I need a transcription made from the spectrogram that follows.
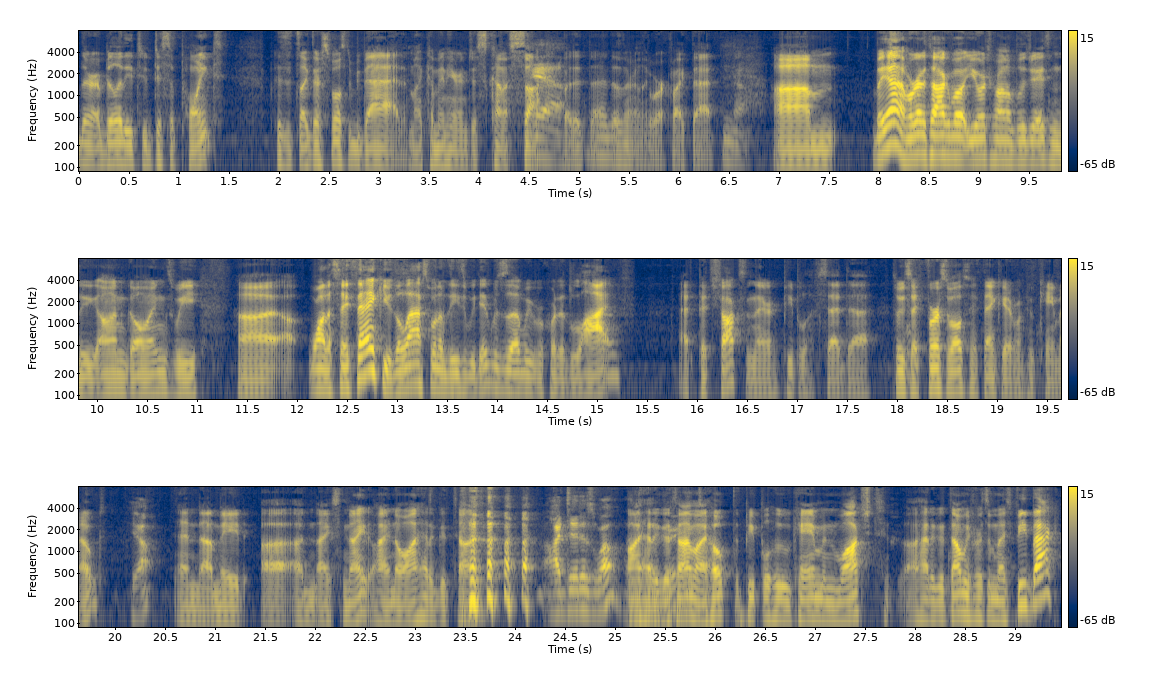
their ability to disappoint because it's like they're supposed to be bad and like come in here and just kind of suck, Yeah. but it, it doesn't really work like that. No. Um, but yeah, we're going to talk about your Toronto Blue Jays and the ongoings. We uh, want to say thank you. The last one of these we did was uh, we recorded live at Pitch Talks, and there people have said. Uh, so we say first of all, say thank you to everyone who came out Yeah. and uh, made uh, a nice night. I know I had a good time. I did as well. I had a good very time. I hope the people who came and watched uh, had a good time. We've heard some nice feedback,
